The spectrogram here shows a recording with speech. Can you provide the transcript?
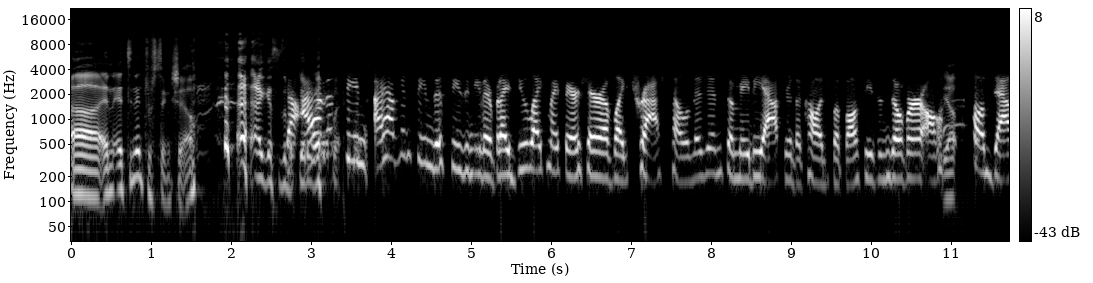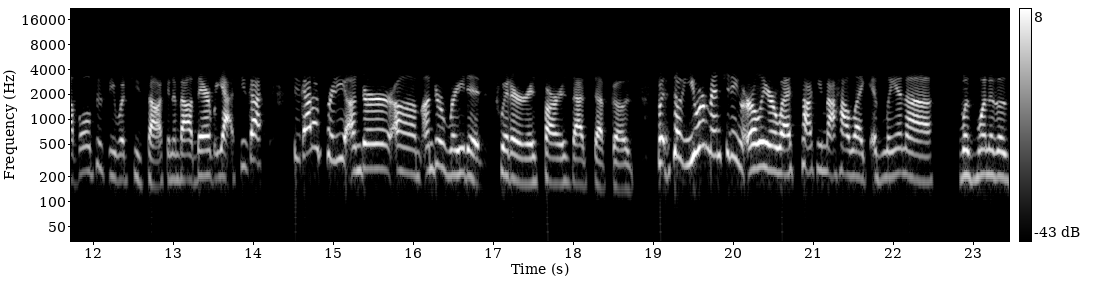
uh, and it's an interesting show. I guess is a Yeah, good I way haven't seen I haven't seen this season either, but I do like my fair share of like trash television. So maybe after the college football season's over, I'll Yep. I'll dabble to see what she's talking about there. But yeah, she's got she's got a pretty under um, underrated Twitter as far as that stuff goes. But so you were mentioning earlier, Wes, talking about how like Atlanta was one of those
